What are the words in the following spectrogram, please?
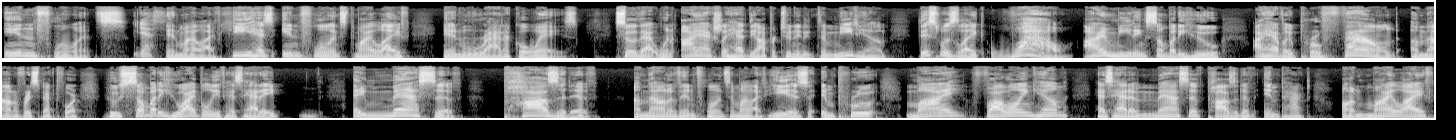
influence Yes. in my life. He has influenced my life in radical ways. So that when I actually had the opportunity to meet him, this was like, wow, I'm meeting somebody who I have a profound amount of respect for, who's somebody who I believe has had a a massive positive amount of influence in my life. He has improved my following him has had a massive positive impact on my life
